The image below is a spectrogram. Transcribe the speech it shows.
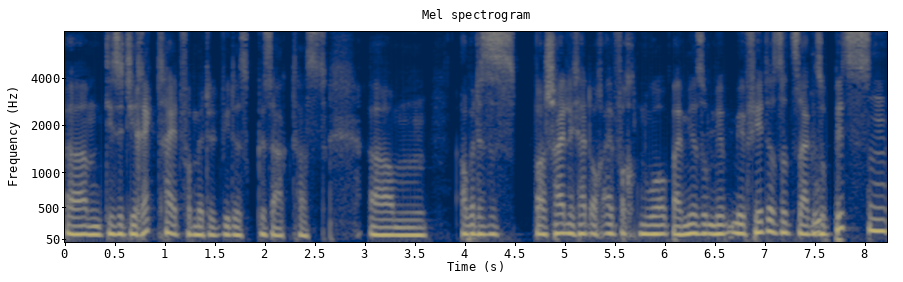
ähm, diese Direktheit vermittelt, wie du es gesagt hast. Ähm, aber das ist wahrscheinlich halt auch einfach nur bei mir so, mir, mir fehlt da sozusagen so ein bisschen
